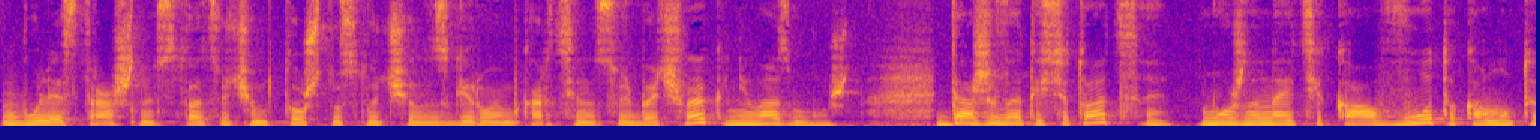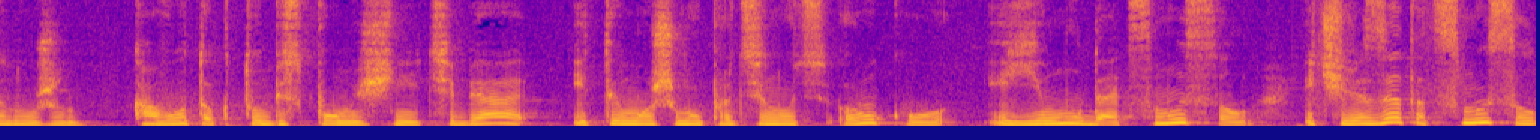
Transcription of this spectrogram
более страшную ситуацию, чем то, что случилось с героем картины «Судьба человека», невозможно. Даже в этой ситуации можно найти кого-то, кому ты нужен, кого-то, кто беспомощнее тебя, и ты можешь ему протянуть руку и ему дать смысл, и через этот смысл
